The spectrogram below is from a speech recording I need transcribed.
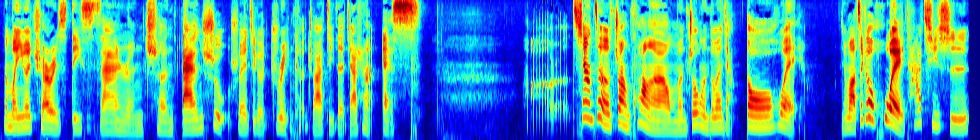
那么因为 Cherry 是第三人称单数，所以这个 drink 就要记得加上 s。呃，像这个状况啊，我们中文都会讲都会。有没有这个会？它其实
